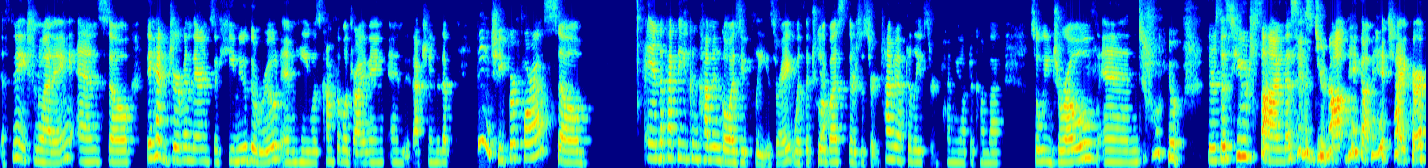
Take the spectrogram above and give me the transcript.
destination wedding. And so they had driven there. And so he knew the route and he was comfortable driving. And it actually ended up being cheaper for us. So, and the fact that you can come and go as you please, right? With the tour Yeah. bus, there's a certain time you have to leave, certain time you have to come back. So we drove, and there's this huge sign that says "Do not pick up hitchhikers."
